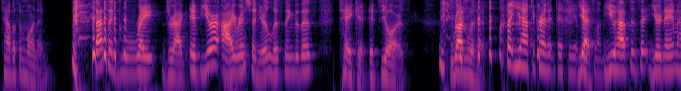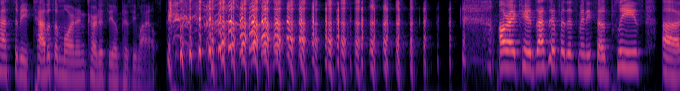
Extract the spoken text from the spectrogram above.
Tabitha Mornin. That's a great drag. If you're Irish and you're listening to this, take it. It's yours. Run with it. But you have to credit Pissi at yes, least once. you have to say your name has to be Tabitha Mornin, courtesy of Pissi Myles. All right, kids, that's it for this mini-sode. Please uh,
